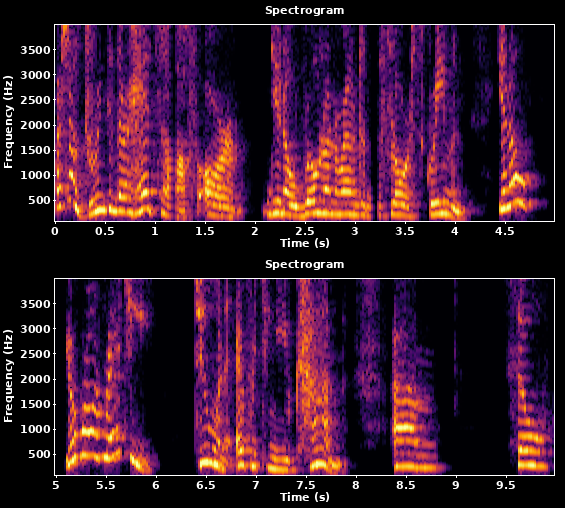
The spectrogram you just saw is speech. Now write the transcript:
I don't know, drinking their heads off or, you know, rolling around on the floor screaming, you know, you're already doing everything you can. Um, so,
